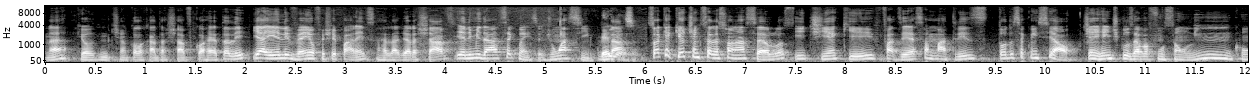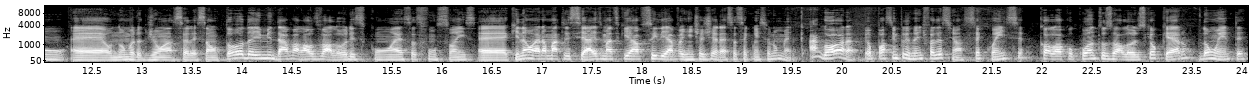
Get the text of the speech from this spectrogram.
né? Que eu não tinha colocado a chave correta ali. E aí ele vem, eu fechei parênteses, na realidade era chaves, e ele me dá a sequência de 1 a 5. Beleza. Tá? Só que aqui eu tinha que selecionar as células e tinha que fazer essa matriz toda sequencial. Tinha gente que usava a função lin com é, o número de uma seleção toda e me dava lá os valores com essas funções é, que não eram matriciais, mas que auxiliava a gente a gerar essa sequência numérica. Agora, eu posso simplesmente fazer assim, ó, sequência, coloco quantos valores que eu quero, dou um enter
